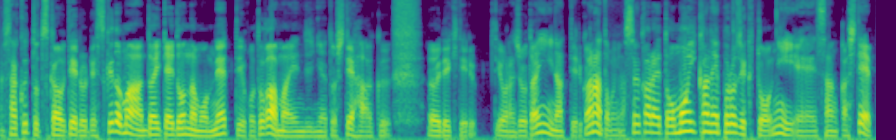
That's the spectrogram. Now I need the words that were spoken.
あ、サクッと使う程度ですけど、まあ、大体どんなもんねっていうことが、まあ、エンジニアとして把握できているっていうような状態になっているかなと思います。それから、えっと、思い金プロジェクトに、え参加して、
